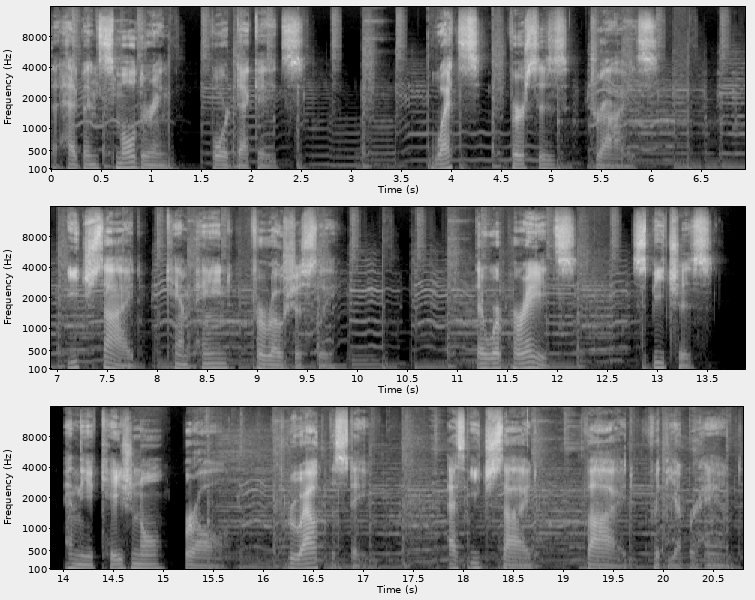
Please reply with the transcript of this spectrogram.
that had been smoldering for decades. Wets versus dries. Each side campaigned ferociously. There were parades, speeches, and the occasional brawl throughout the state as each side vied for the upper hand.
